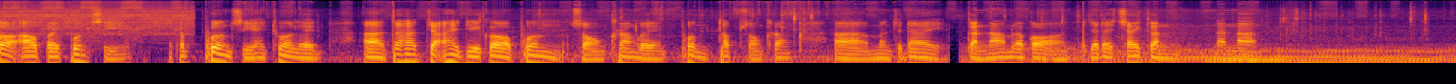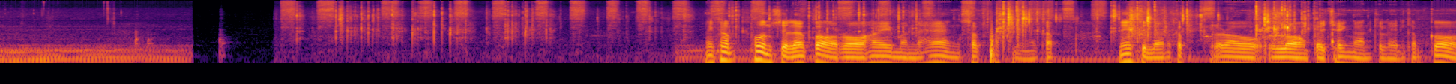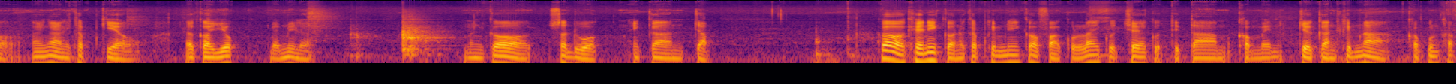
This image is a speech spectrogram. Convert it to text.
ก็เอาไปพ่นสีนะครับพ่นสีให้ทั่วเลยอ่าถ้าจะให้ดีก็พ่นสองครั้งเลยพ่นทับสองครั้งอ่ามันจะได้กันน้ำแล้วก็จะได้ใช้กันนานๆนะครับพ่นเสร็จแล้วก็รอให้มันแห้งสักพักหนึ่งนะครับ นี่เสร็จแล้วนะครับ เราลองไปใช้งานกันเลยนะครับ ก็ง่ายๆเลยครับเกี่ยว แล้วก็ยกแบบนี้เลย มันก็สะดวกในการจับ ก็แค่นี้ก่อนนะครับ คลิปนี้ก็ฝากกดไลค์ กดแชร์ กดติดตาม คอมเมนต์ เจอกันคลิปหน้า ขอบคุณครับ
